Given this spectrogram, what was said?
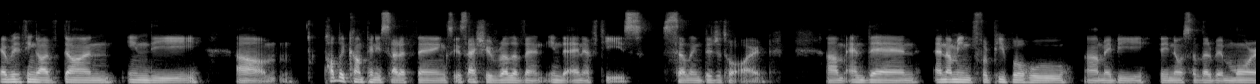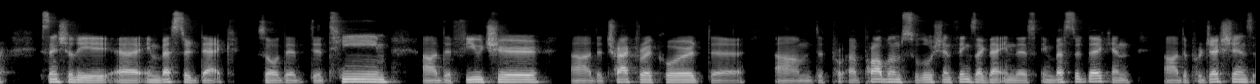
everything I've done in the um, public company side of things is actually relevant in the NFTs selling digital art. Um, and then, and I mean, for people who uh, maybe they know us a little bit more, essentially, uh, investor deck. So the the team, uh, the future, uh, the track record, the um, the pr- uh, problem solution, things like that in this investor deck, and uh, the projections.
